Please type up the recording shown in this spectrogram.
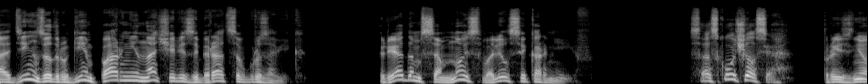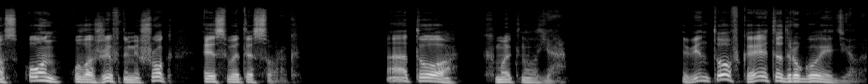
Один за другим парни начали забираться в грузовик. Рядом со мной свалился Корнеев. «Соскучился?» — произнес он, уложив на мешок СВТ-40. «А то», — хмыкнул я. Винтовка — это другое дело.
